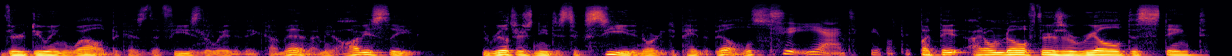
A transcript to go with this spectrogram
they're doing well because the fees the way that they come in. I mean, obviously the realtors need to succeed in order to pay the bills, To yeah, to be able to. but they I don't know if there's a real distinct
